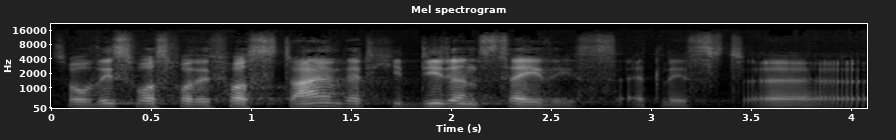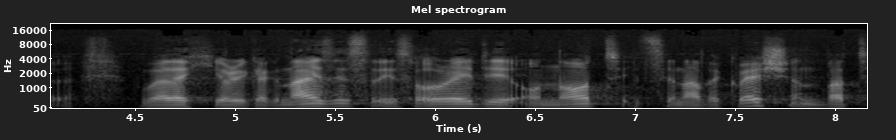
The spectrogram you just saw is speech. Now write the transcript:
So this was for the first time that he didn't say this, at least. Uh, whether he recognizes this already or not, it's another question. But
